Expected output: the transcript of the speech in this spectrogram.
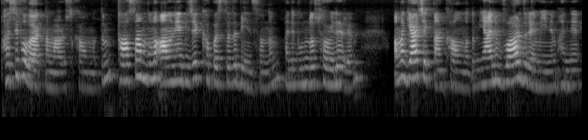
pasif olarak da maruz kalmadım. Kalsam bunu anlayabilecek kapasitede bir insanım. Hani bunu da söylerim. Ama gerçekten kalmadım. Yani vardır eminim hani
